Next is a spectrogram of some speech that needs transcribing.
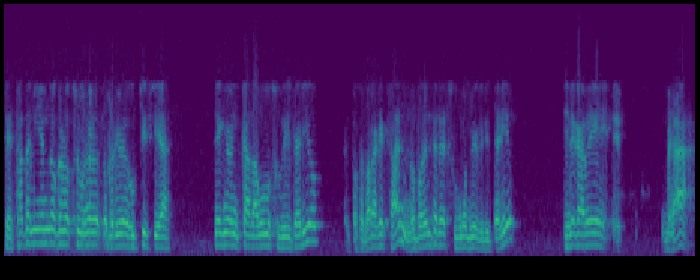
se está temiendo que los tribunales superiores de justicia tengan cada uno su criterio, entonces ¿para qué están? No pueden tener su propio criterio. Tiene que haber, eh, ¿verdad?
